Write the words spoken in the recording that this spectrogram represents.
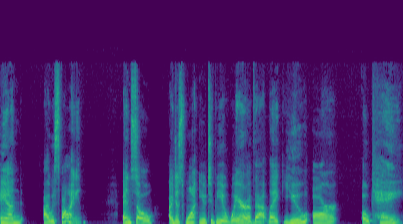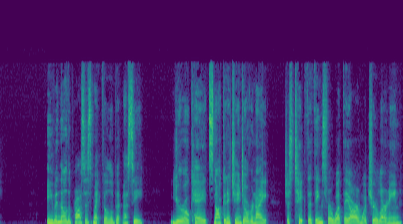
And I was fine. And so I just want you to be aware of that. Like, you are okay. Even though the process might feel a bit messy, you're okay. It's not going to change overnight. Just take the things for what they are and what you're learning.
